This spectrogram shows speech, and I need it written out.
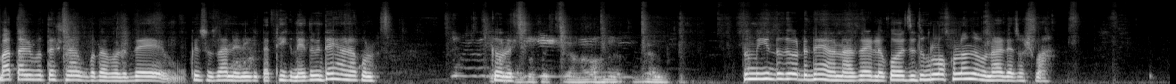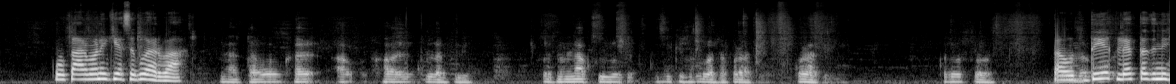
বাতারি বাতাস না বোধা বলে দে কিছু জানে নাকি তা ঠিক নেই তুমি দেখো না কোন জানিছি তুমি কিন্তু কেউ দেখো না যাইলে। কবে যদি খুলো খুলন যাব না রে চশমা। কো কার মানে কি আছে কো আরবা না তাও খাওয়া খোলা খুলি প্রথমে না খুললো কিছু খোলাসা করাতে করাতে কত তাও দেখলে একটা জিনিস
